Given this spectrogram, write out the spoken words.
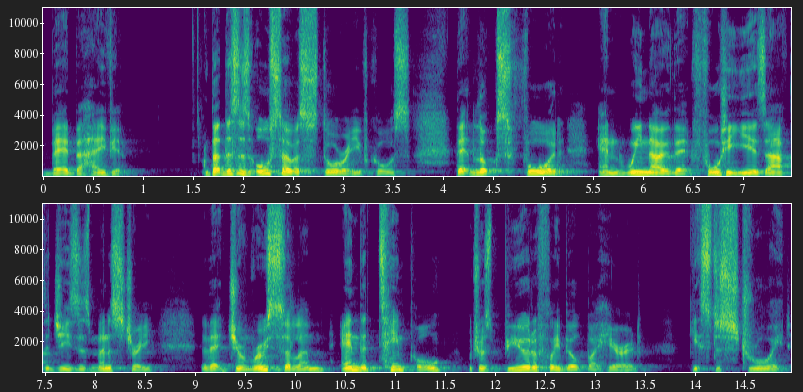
bad behavior. But this is also a story, of course, that looks forward. And we know that 40 years after Jesus' ministry, that Jerusalem and the temple, which was beautifully built by Herod, gets destroyed.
